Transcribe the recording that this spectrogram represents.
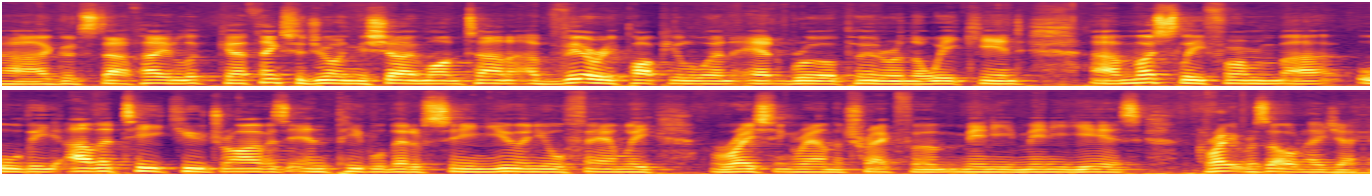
Uh, good stuff. Hey, look, uh, thanks for joining the show, Montana. A very popular one at Ruapuna on the weekend, uh, mostly from uh, all the other TQ drivers and people that have seen you and your family racing around the track for many, many years. Great result, AJ.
